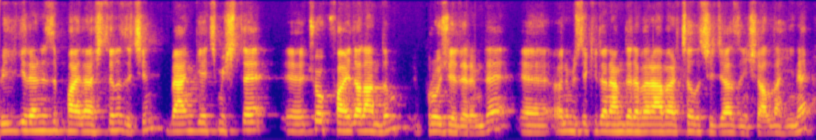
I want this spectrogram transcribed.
bilgilerinizi paylaştığınız için. Ben geçmişte e, çok faydalandım projelerimde. E, önümüzdeki dönemde de beraber çalışacağız inşallah yine.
